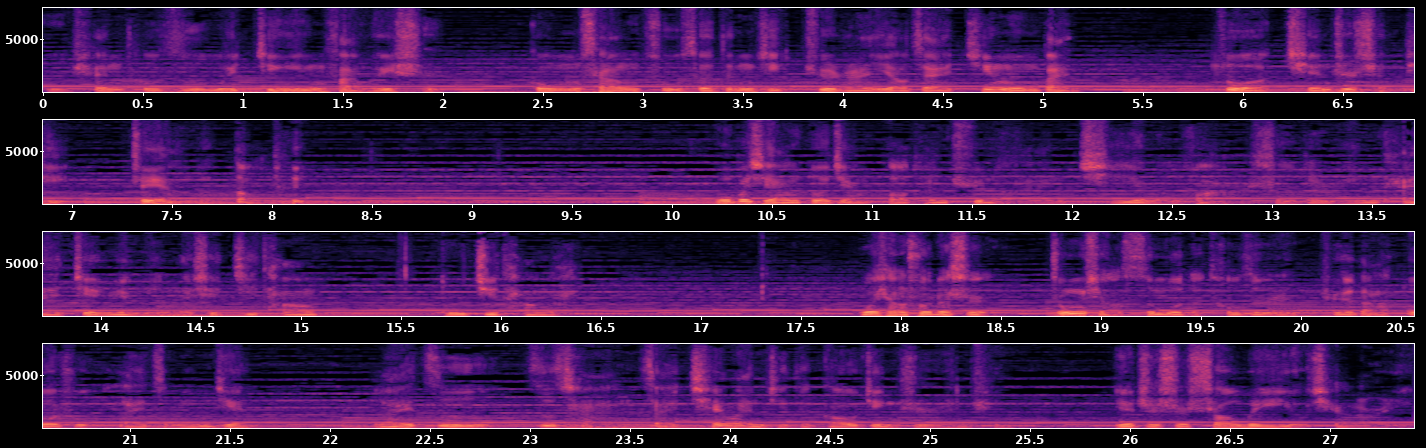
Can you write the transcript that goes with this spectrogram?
股权投资为经营范围时，工商注册登记居然要在金融办做前置审批这样的倒退。我不想多讲抱团取暖、企业文化、守得云开见月明那些鸡汤、毒鸡汤啊！我想说的是，中小私募的投资人绝大多数来自民间，来自资产在千万级的高净值人群，也只是稍微有钱而已。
